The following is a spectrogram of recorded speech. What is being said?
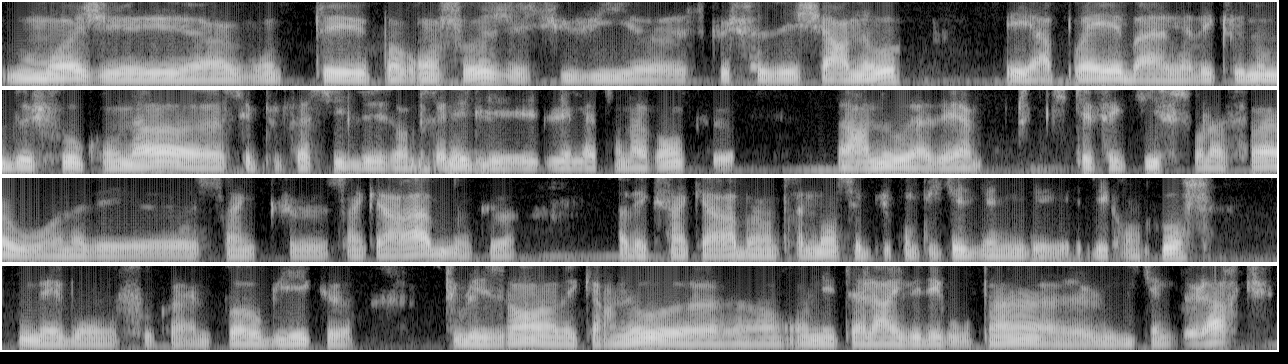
moi j'ai inventé pas grand chose, j'ai suivi ce que je faisais chez Arnaud. Et après, bah, avec le nombre de chevaux qu'on a, c'est plus facile de les entraîner, de les, mettre en avant que Arnaud avait un tout petit effectif sur la fin où on avait 5 euh, cinq, euh, Arabes. Donc, euh, avec 5 Arabes à l'entraînement, c'est plus compliqué de gagner des, des, grandes courses. Mais bon, faut quand même pas oublier que tous les ans, avec Arnaud, on était à l'arrivée des groupes 1 le week-end de l'Arc.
